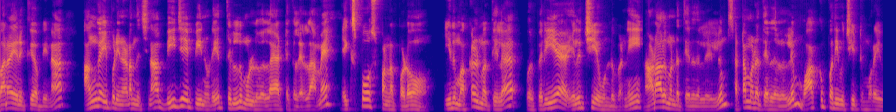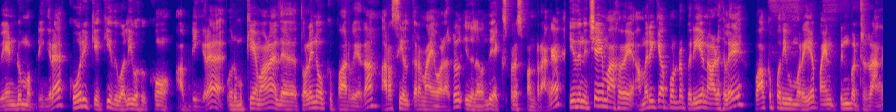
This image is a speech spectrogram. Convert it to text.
வர இருக்குது அப்படின்னா அங்கே இப்படி நடந்துச்சுன்னா பிஜேபியினுடைய தில்லுமுள்ளு விளையாட்டுகள் எல்லாமே எக்ஸ்போஸ் பண்ணப்படும். இது மக்கள் மத்தியில் ஒரு பெரிய எழுச்சியை உண்டு பண்ணி நாடாளுமன்ற தேர்தலிலும் சட்டமன்ற தேர்தலிலும் வாக்குப்பதிவு சீட்டு முறை வேண்டும் அப்படிங்கிற கோரிக்கைக்கு இது வழிவகுக்கும் அப்படிங்கிற ஒரு முக்கியமான இந்த தொலைநோக்கு பார்வையை தான் அரசியல் திறனாய்வாளர்கள் இதில் வந்து எக்ஸ்பிரஸ் பண்ணுறாங்க இது நிச்சயமாகவே அமெரிக்கா போன்ற பெரிய நாடுகளே வாக்குப்பதிவு முறையை பயன் பின்பற்றுறாங்க.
